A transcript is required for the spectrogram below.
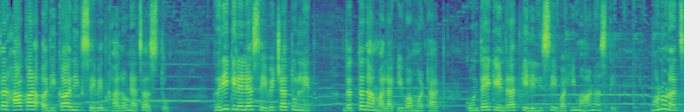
तर हा काळ अधिकाधिक सेवेत घालवण्याचा असतो. घरी केलेल्या सेवेच्या तुलनेत दत्तधामाला किंवा मठात कोणत्याही केंद्रात केलेली सेवा ही महान असते. म्हणूनच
